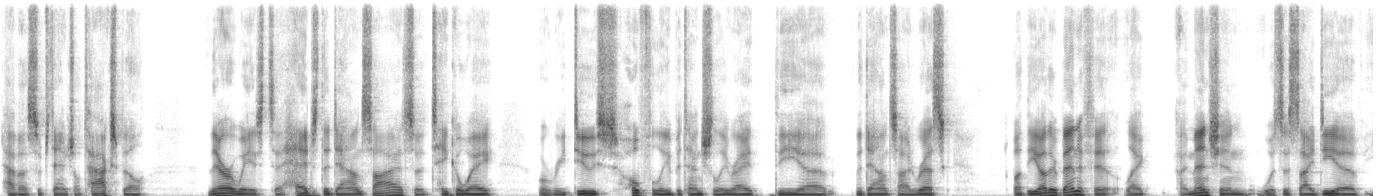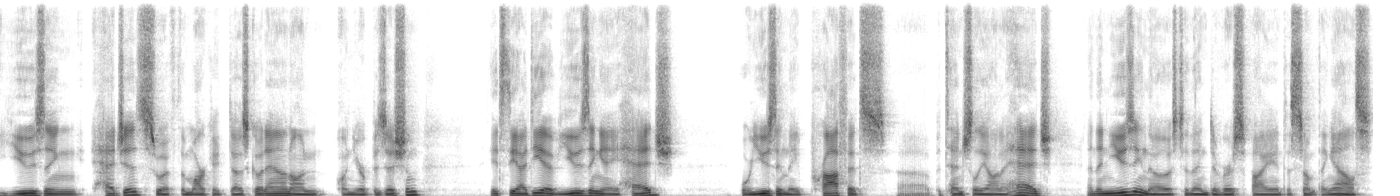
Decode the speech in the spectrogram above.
have a substantial tax bill. There are ways to hedge the downside, so take away or reduce, hopefully, potentially, right, the uh, the downside risk. But the other benefit, like I mentioned was this idea of using hedges. So if the market does go down on, on your position, it's the idea of using a hedge or using the profits uh, potentially on a hedge and then using those to then diversify into something else.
